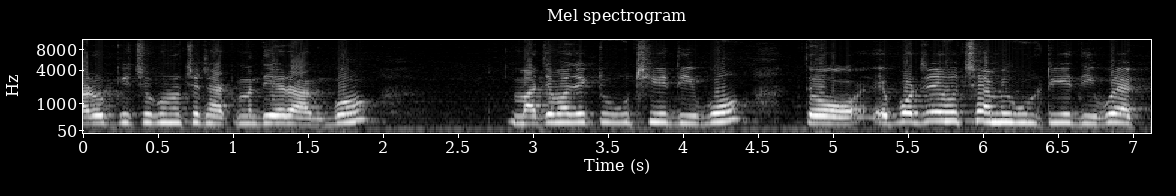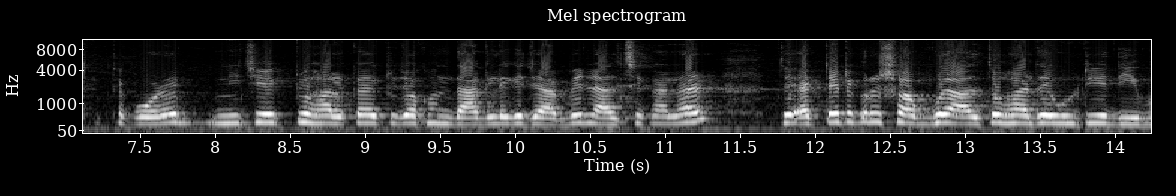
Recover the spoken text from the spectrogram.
আরও কিছুক্ষণ হচ্ছে ঢাকনা দিয়ে রাখব। মাঝে মাঝে একটু উঠিয়ে দিব। তো এ পর্যায়ে হচ্ছে আমি উল্টিয়ে দিব একটা একটা করে। নিচে একটু হালকা একটু যখন দাগ লেগে যাবে, লালচে কালার তো একটা একটা করে সবগুলো আলতো হাতে উল্টিয়ে দিব।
